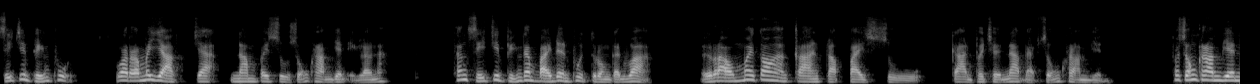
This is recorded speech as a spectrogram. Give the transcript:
สีจิ้นผิงพูดว่าเราไม่อยากจะนำไปสู่สงครามเย็นอีกแล้วนะ ทั้งสีจิ้นผิงทั้งไบเดนพูดตรงกันว่า เราไม่ต้องการกลับไปสู่การเผชิญหน้าแบบสงครามเย็น เพราะสงครามเย็น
